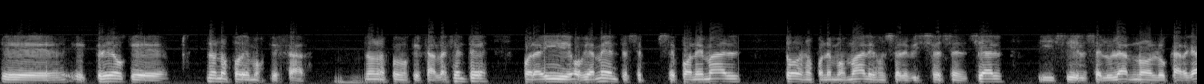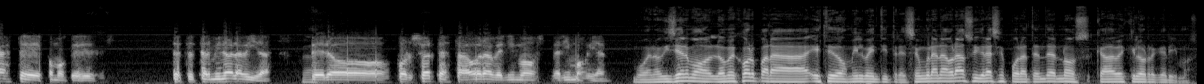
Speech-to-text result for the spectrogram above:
eh, eh creo que no nos podemos quejar, no nos podemos quejar. La gente por ahí obviamente se, se pone mal, todos nos ponemos mal, es un servicio esencial y si el celular no lo cargaste es como que se te terminó la vida. Pero por suerte hasta ahora venimos, venimos bien. Bueno, Guillermo, lo mejor para este 2023. Un gran abrazo y gracias por atendernos cada vez que lo requerimos.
